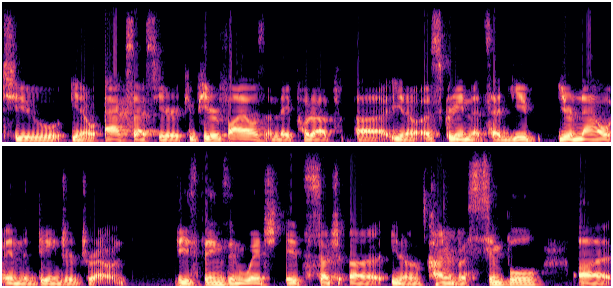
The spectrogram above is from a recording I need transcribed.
to you know access your computer files, and they put up uh, you know a screen that said you you're now in the danger drone. These things in which it's such a you know kind of a simple uh,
